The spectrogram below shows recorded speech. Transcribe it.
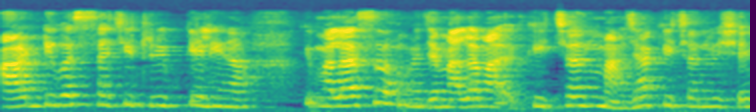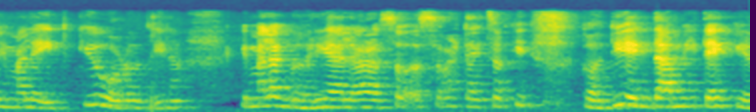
आठ दिवसाची ट्रिप केली ना की मला असं म्हणजे मला मा किचन माझ्या किचनविषयी मला इतकी ओढ होती ना की मला घरी आल्यावर असं असं वाटायचं की कधी एकदा मी ते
